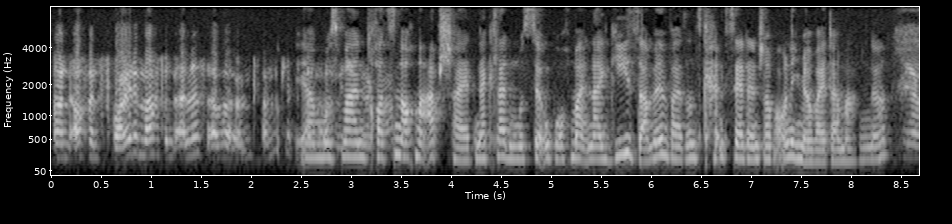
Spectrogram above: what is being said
Und auch wenn es Freude macht und alles, aber irgendwann gibt es Ja, muss man trotzdem auch mal abschalten. Na klar, du musst ja irgendwo auch mal Energie sammeln, weil sonst kannst du ja deinen Job auch nicht mehr weitermachen, ne? Ja.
